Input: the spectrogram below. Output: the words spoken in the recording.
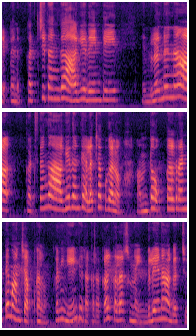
చెప్పాను. ఖచ్చితంగా ఆగేది ఏంటి ఎందులోనైనా ఖచ్చితంగా ఆగేదంటే ఎలా చెప్పగలం? అంత ఒక్క కలర్ అంటే మనం చెప్పగలం. కానీ ఏంటి రకరకాల కలర్స్ ఉన్నాయి. ఇందులోనే ఆగచ్చు.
